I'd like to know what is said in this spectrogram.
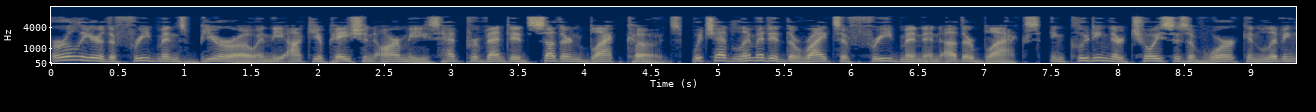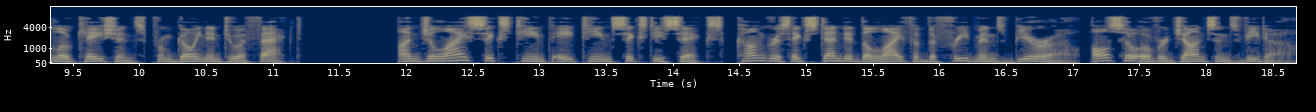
Earlier the Freedmen's Bureau and the occupation armies had prevented Southern black codes, which had limited the rights of freedmen and other blacks, including their choices of work and living locations from going into effect. On July 16, 1866, Congress extended the life of the Freedmen's Bureau, also over Johnson's veto.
